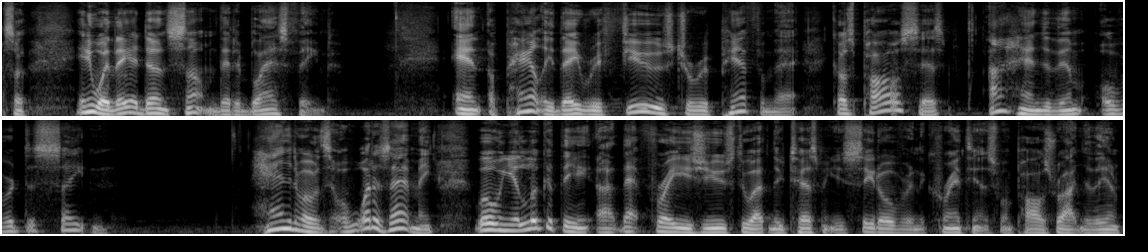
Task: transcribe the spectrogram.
So, anyway, they had done something that had blasphemed. And apparently they refused to repent from that because Paul says, I handed them over to Satan. Handed them over. To, well, what does that mean? Well, when you look at the uh, that phrase used throughout the New Testament, you see it over in the Corinthians when Paul's writing to them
